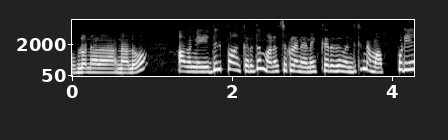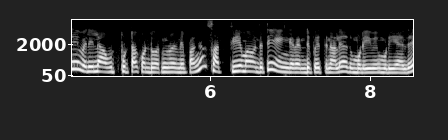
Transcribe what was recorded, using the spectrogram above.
எவ்வளோ நாள் ஆனாலும் அவங்க எதிர்பார்க்கறது மனசுக்குள்ள நினைக்கிறது வந்துட்டு நம்ம அப்படியே வெளியில் அவுட்புட்டாக கொண்டு வரணும்னு நினைப்பாங்க. சத்தியமாக வந்துட்டு எங்கள் ரெண்டு பேர்த்தினாலே அது முடியவே முடியாது.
